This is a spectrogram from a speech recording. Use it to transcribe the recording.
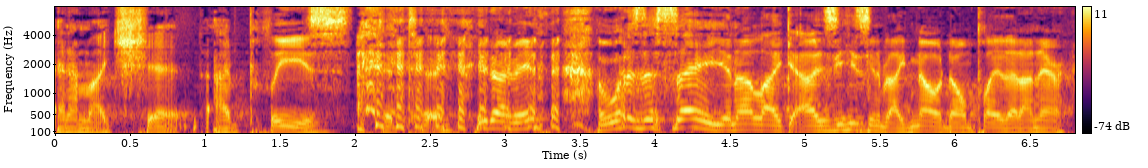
And I'm like, shit, I please, you know what I mean? What does this say? You know, like uh, he's gonna be like, no, don't play that on air.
